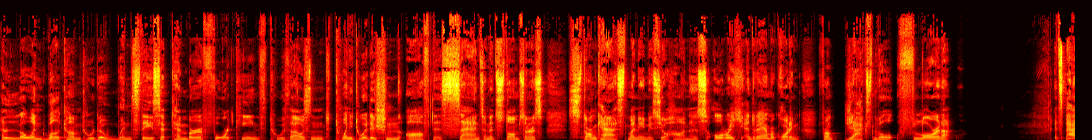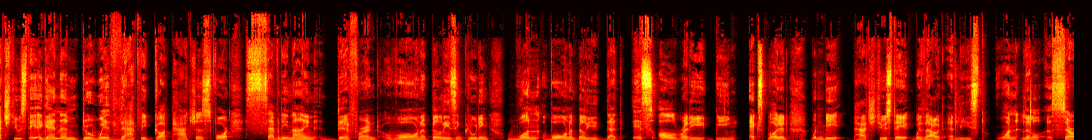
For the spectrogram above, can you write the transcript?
Hello and welcome to the Wednesday, September 14th, 2022 edition of the SANS Internet Storm Center's Stormcast. My name is Johannes Ulrich and today I'm recording from Jacksonville, Florida. It's Patch Tuesday again, and with that, we got patches for 79 different vulnerabilities, including one vulnerability that is already being exploited. Wouldn't be Patch Tuesday without at least one little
